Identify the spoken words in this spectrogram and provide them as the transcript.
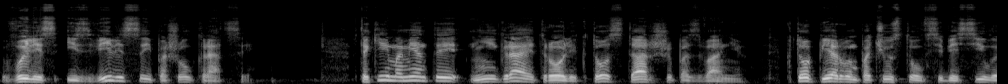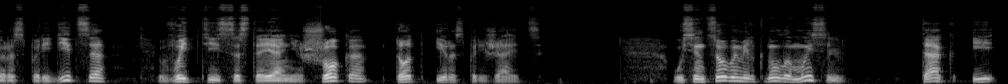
вылез из Виллиса и пошел к рации. В такие моменты не играет роли, кто старше по званию, кто первым почувствовал в себе силы распорядиться, выйти из состояния шока, тот и распоряжается. У Сенцова мелькнула мысль так и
